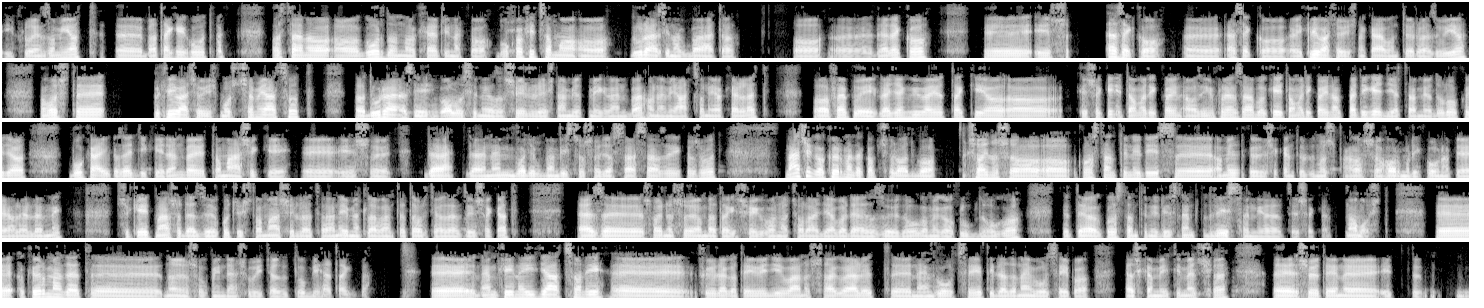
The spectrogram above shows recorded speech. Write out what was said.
influenza miatt betegek voltak, aztán a, a Gordonnak, Harrynek a bokaficama, a Durázinak beállt a, dereka, és ezek a ezek a Klivácsovicsnak el van törve az ujja. Na most a Klivácsovics most sem játszott, a Durázi valószínű az a sérülés nem jött még rendbe, hanem játszania kellett. A fepőjék legyengülve jöttek ki a, a és a két amerikai, az influenzából, két amerikainak pedig egyértelmű a dolog, hogy a bokájuk az egyiké rendbe jött, a másiké, és de, de nem vagyok benne biztos, hogy az százszázalékos volt. Másik a körmede kapcsolatban sajnos a, a Konstantinidis a mérkőzéseken tud most már lassan a harmadik hónapja jelen lenni, és a két másodedző, Kocsis Tamás, illetve a német Levente tartja az edzéseket. Ez sajnos olyan betegség van a családjában, de ez az ő dolga, meg a klub dolga. Tehát a Konstantinidis nem tud részt venni az edzéseken. Na most, a körmedet nagyon sok minden sújtja az utóbbi hetekben nem kéne így játszani, főleg a tévé nyilvánossága előtt nem volt szép, illetve nem volt szép a Kecskeméti meccse. Sőt, én itt,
